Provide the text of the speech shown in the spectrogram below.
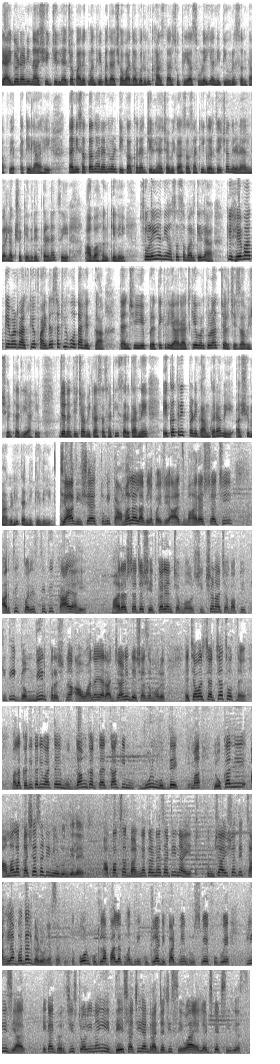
रायगड आणि नाशिक जिल्ह्याच्या पालकमंत्री पदाच्या वादावरून खासदार सुप्रिया सुळे यांनी तीव्र संताप व्यक्त केला आहे. त्यांनी सत्ताधाऱ्यांवर टीका करत जिल्ह्याच्या विकासासाठी गरजेच्या निर्णयांवर लक्ष केंद्रित करण्याचे आवाहन केले. सुळे यांनी असा सवाल केला की हे वाद केवळ राजकीय फायद्यासाठी होत आहेत का? त्यांची ही प्रतिक्रिया राजकीय वर्तुळात चर्चेचा विषय ठरली आहे. जनतेच्या विकासासाठी सरकारने एकत्रितपणे काम करावे अशी मागणी त्यांनी केली. ज्या विषयात तुम्ही कामाला लागलं पाहिजे आज महाराष्ट्राची आर्थिक परिस्थिती काय आहे? महाराष्ट्राच्या शेतकऱ्यांच्यामोर शिक्षणाच्या बाबतीत किती गंभीर प्रश्न आव्हानं या राज्य आणि देशासमोर आहेत ह्याच्यावर चर्चाच होत नाही. मला कधी कधी वाटतं हे मुद्दाम करतायत का की मूळ मुद्दे किंवा लोकांनी आम्हाला कशासाठी निवडून दिले आपापसात भांडण्या करण्यासाठी नाही तुमच्या आयुष्यात एक चांगला बदल घडवण्यासाठी. तर कोण कुठला पालकमंत्री कुठला डिपार्टमेंट रुसवे फुगवे प्लीज यार. हे काय घरची स्टोरी नाही देशाची आणि राज्याची सेवा आहे. Let's get serious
